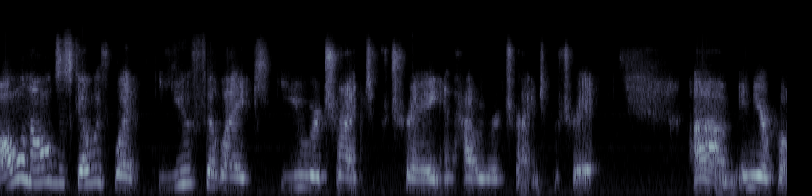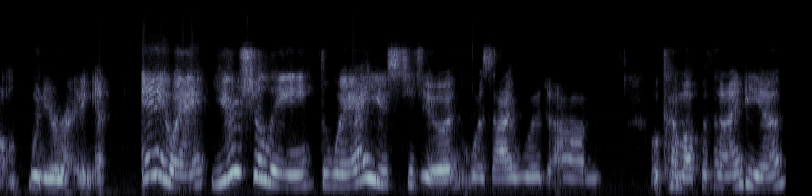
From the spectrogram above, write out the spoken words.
all in all, just go with what you feel like you were trying to portray and how you were trying to portray it um, in your poem when you're writing it. Anyway, usually the way I used to do it was I would um, would come up with an idea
